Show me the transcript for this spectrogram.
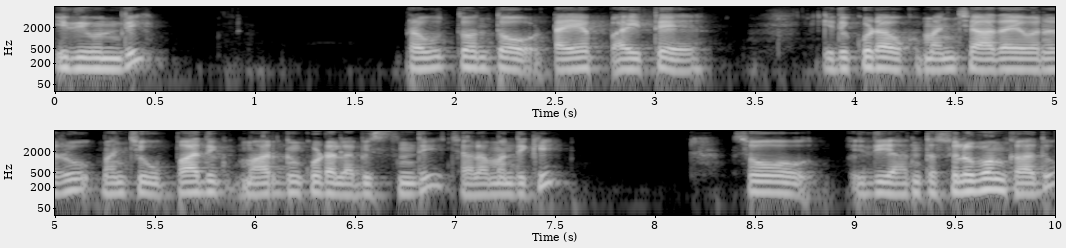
ఇది ఉంది. ప్రభుత్వంతో టైఅప్ అయితే ఇది కూడా ఒక మంచి ఆదాయ వనరు మంచి ఉపాధి మార్గం కూడా లభిస్తుంది చాలామందికి. సో ఇది అంత సులభం కాదు.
